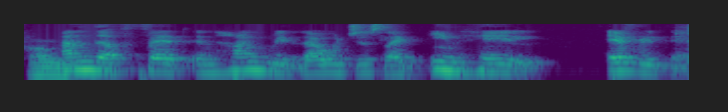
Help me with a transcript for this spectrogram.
hungry. underfed and hungry that I would just like inhale everything.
